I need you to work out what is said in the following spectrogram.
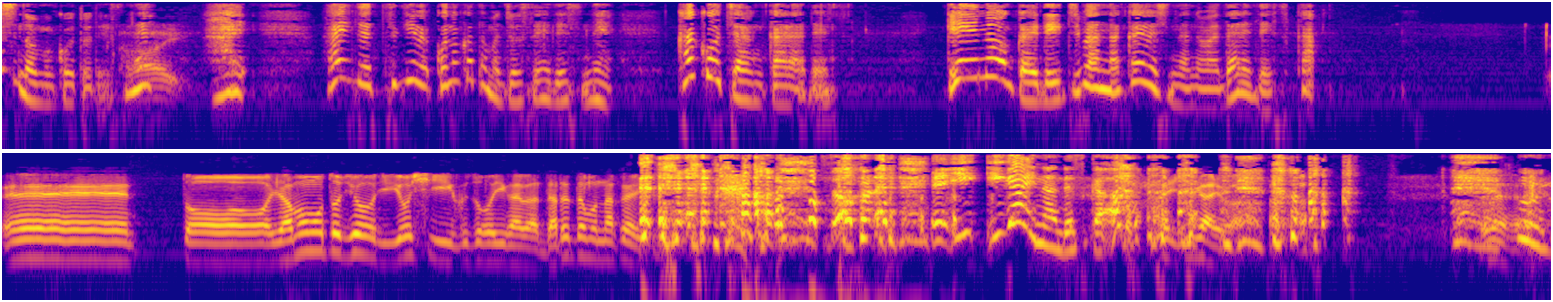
し飲むことですね。はい。はい。はい、じゃあ次はこの方も女性ですね。かこちゃんからです。芸能界で一番仲良しなのは誰ですか？えー、っと、山本譲二、吉幾三以外は誰でも仲良し。それ、え、い、以外なんですか？以外は。うん、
